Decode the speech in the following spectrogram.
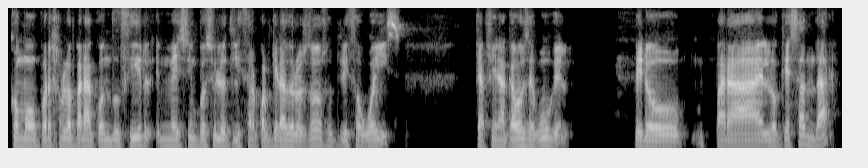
como, por ejemplo, para conducir me es imposible utilizar cualquiera de los dos. Utilizo Waze, que al fin y al cabo es de Google. Pero para lo que es andar,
